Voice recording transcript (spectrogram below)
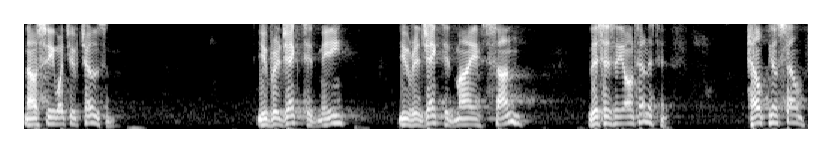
Now see what you've chosen. You've rejected me. You've rejected my son. This is the alternative. Help yourself.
